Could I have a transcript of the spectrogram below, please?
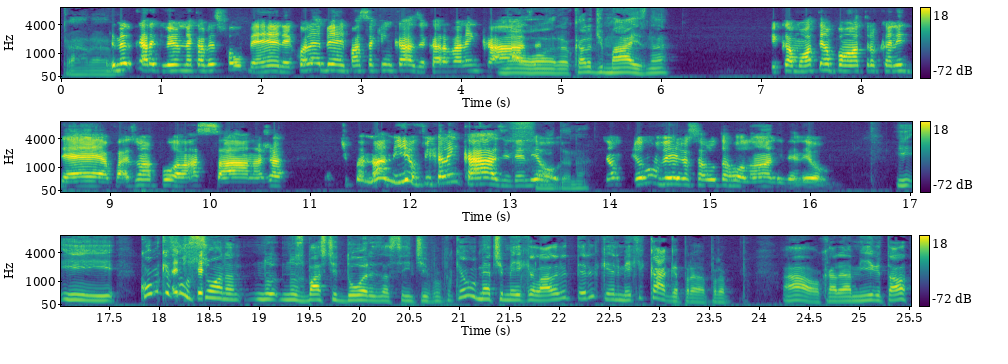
Caralho. O primeiro cara que veio na minha cabeça foi o Ben. Qual é, Ben? Passa aqui em casa. O cara vai lá em casa. Na hora. O cara demais, né? Fica mó tempão lá trocando ideia, faz uma, porra, uma sauna, já. Tipo, é meu amigo, fica lá em casa, entendeu? Foda, né? não, eu não vejo essa luta rolando, entendeu? E, e como que é funciona no, nos bastidores, assim, tipo, porque o matchmaker lá, ele, ele, ele meio que caga pra, pra. Ah, o cara é amigo e tal.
